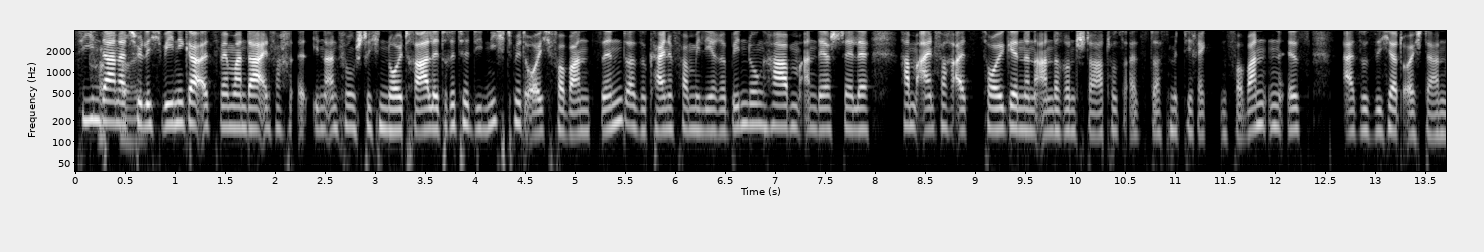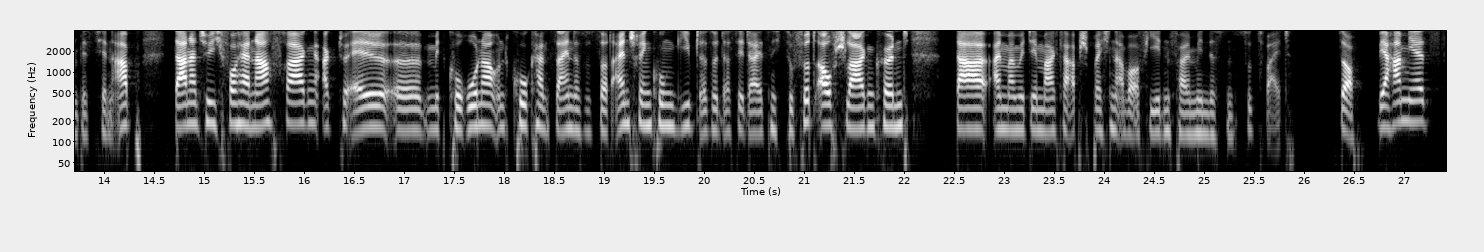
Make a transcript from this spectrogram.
ziehen Partei. da natürlich weniger, als wenn man da einfach äh, in Anführungsstrichen neutrale Dritte, die nicht mit euch verwandt sind, also keine familiäre Bindung haben an der Stelle, haben einfach als Zeuge einen anderen Status, als das mit direkten Verwandten ist. Also sichert euch da ein bisschen ab. Da natürlich vorher nachfragen. Aktuell äh, mit Corona und Co. kann es sein, dass es dort Einschränkungen gibt, also dass ihr da jetzt nicht zu viert aufschlagen könnt. Da einmal mit dem Makler absprechen, aber auf jeden Fall mindestens zu zweit. So, wir haben jetzt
